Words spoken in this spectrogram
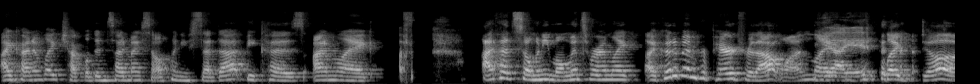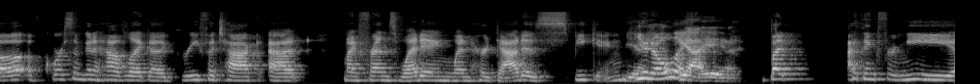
i kind of like chuckled inside myself when you said that because i'm like i've had so many moments where i'm like i could have been prepared for that one like yeah, yeah. like duh of course i'm gonna have like a grief attack at my friend's wedding when her dad is speaking you know like yeah yeah yeah. but I think for me,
